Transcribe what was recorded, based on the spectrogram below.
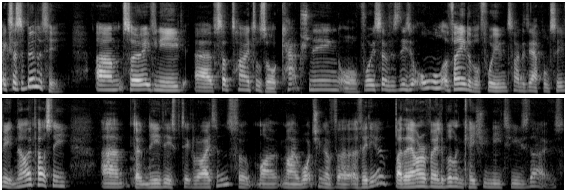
Accessibility. Um, so if you need uh, subtitles or captioning or voiceovers, these are all available for you inside of the Apple TV. Now I personally um, don't need these particular items for my, my watching of a, a video, but they are available in case you need to use those.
